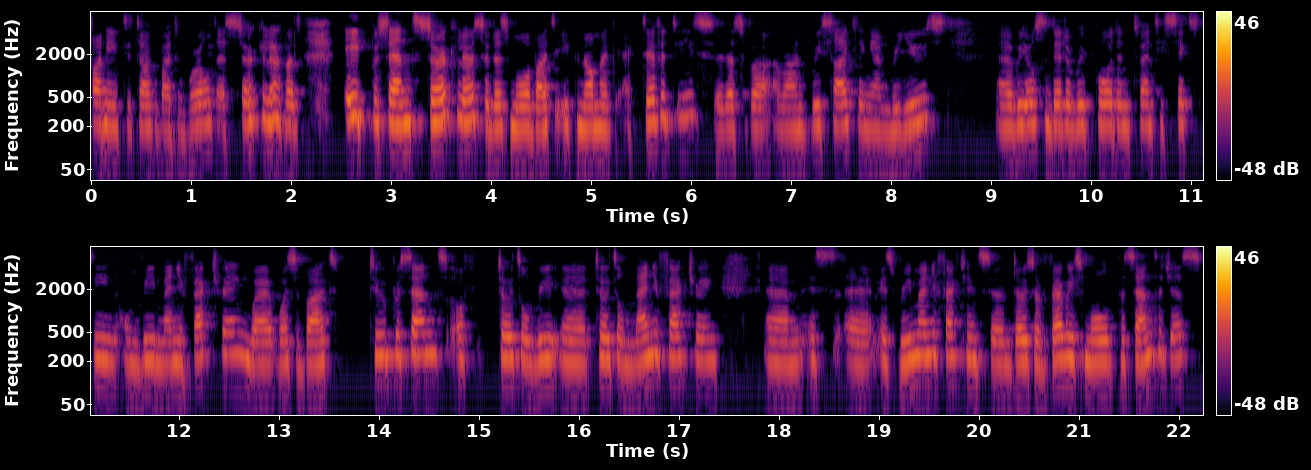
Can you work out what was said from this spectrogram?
funny to talk about the world as circular, but 8% circular. So that's more about the economic activities. So that's about, around recycling and reuse. Uh, we also did a report in 2016 on remanufacturing, where it was about 2% of total, re, uh, total manufacturing um, is, uh, is remanufacturing. So those are very small percentages.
